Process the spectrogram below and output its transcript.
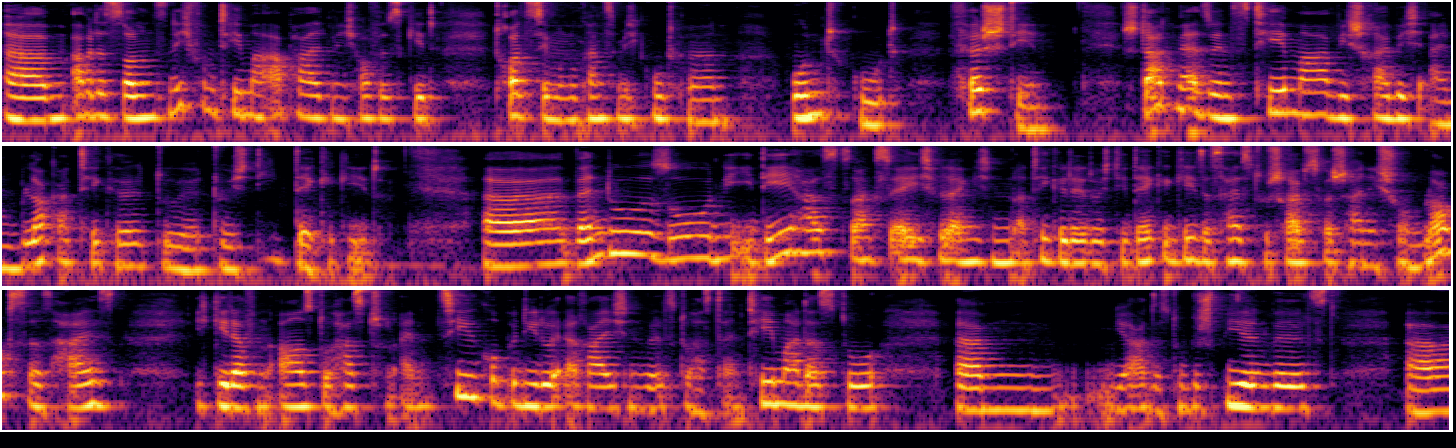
Ähm, aber das soll uns nicht vom Thema abhalten. Ich hoffe, es geht trotzdem und du kannst mich gut hören und gut verstehen. Starten wir also ins Thema, wie schreibe ich einen Blogartikel, der durch die Decke geht. Äh, wenn du so eine Idee hast, sagst, ey, ich will eigentlich einen Artikel, der durch die Decke geht, das heißt, du schreibst wahrscheinlich schon Blogs, das heißt, ich gehe davon aus, du hast schon eine Zielgruppe, die du erreichen willst, du hast ein Thema, das du, ähm, ja, das du bespielen willst äh,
